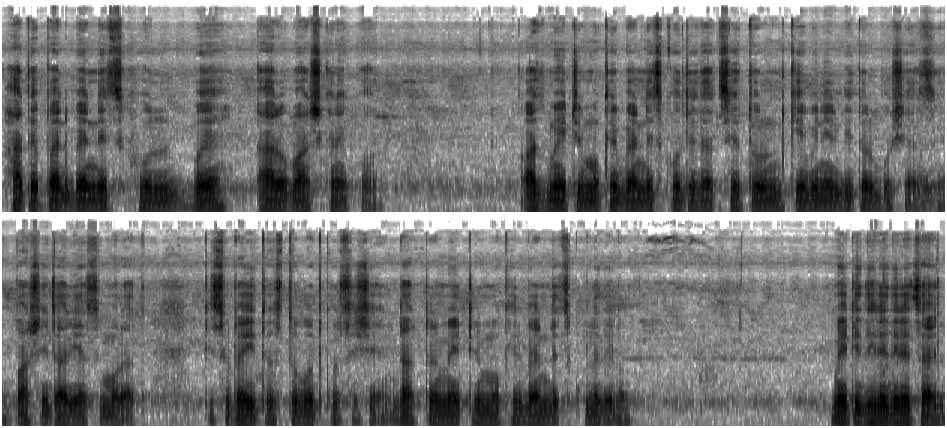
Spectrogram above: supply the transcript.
হাতে পায়ের ব্যান্ডেজ খুলবে আরও মাসখানেক পর। আজ মেয়েটির মুখের ব্যান্ডেজ খুলতে যাচ্ছে, তরুণ কেবিনের ভিতর বসে আছে। পাশে দাঁড়িয়ে আছে মুরাদ। কিছুটা ইতস্ত বোধ করছে সে। ডাক্তার মেয়েটির মুখের ব্যান্ডেজ খুলে দিল। মেয়েটি ধীরে ধীরে চাইল।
